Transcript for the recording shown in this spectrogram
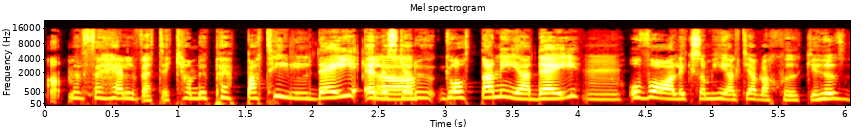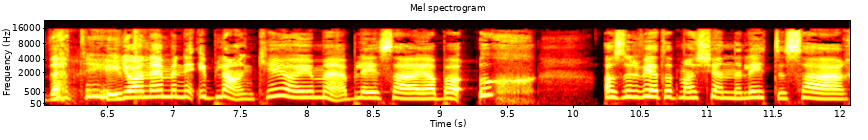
ja, men för helvete kan du peppa till dig eller ska Ja. du grotta ner dig Mm. och vara liksom helt jävla sjuk i huvudet typ. Ja nej men ibland kan jag ju med bli så här, jag bara usch. Alltså du vet att man känner lite så här.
